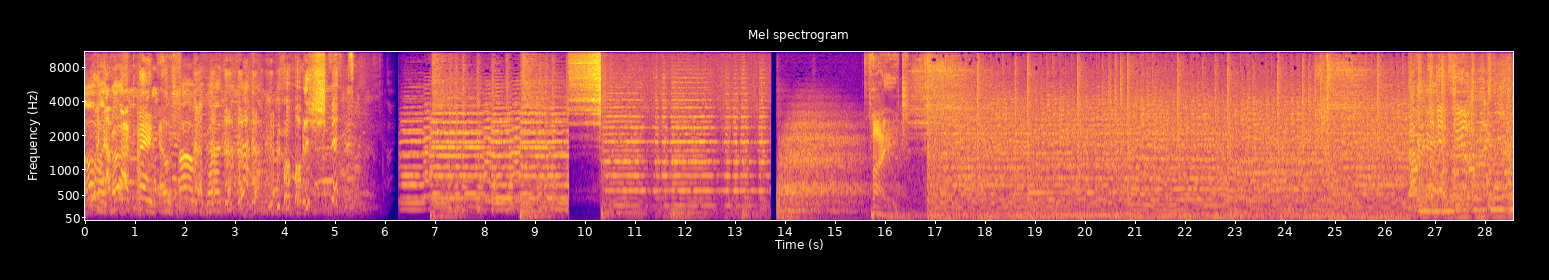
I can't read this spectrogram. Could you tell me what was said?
Oh my god. fuck, man? Oh my god. Holy shit! Fight! Against you!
